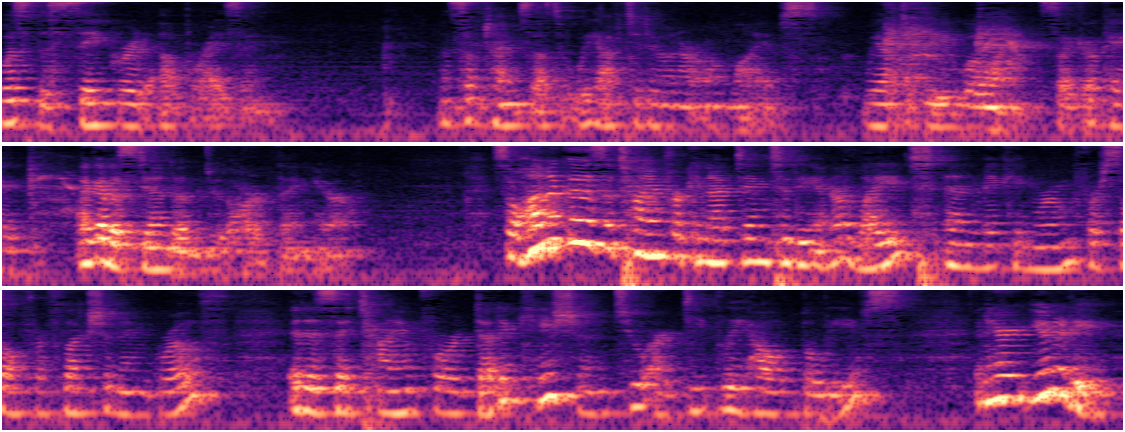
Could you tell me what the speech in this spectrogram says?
was the sacred uprising. And sometimes that's what we have to do in our own lives. We have to be willing. It's like, okay, I got to stand up and do the hard thing here. So, Hanukkah is a time for connecting to the inner light and making room for self reflection and growth. It is a time for dedication to our deeply held beliefs. And here at Unity,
